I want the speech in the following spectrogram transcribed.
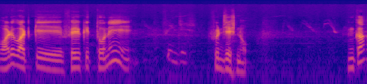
వాడి వాటికి ఫెవికిత్తోని ఫిట్ చేసి. ఫిట్ చేసినావు. ఇంకా?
